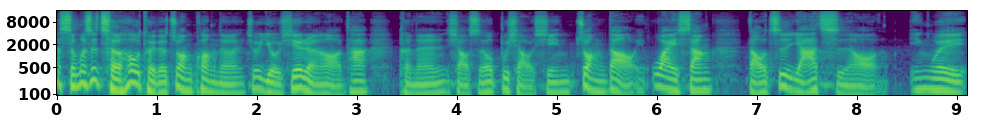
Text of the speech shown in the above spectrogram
那什么是扯后腿的状况呢？就有些人哦，他可能小时候不小心撞到外伤，导致牙齿哦，因为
